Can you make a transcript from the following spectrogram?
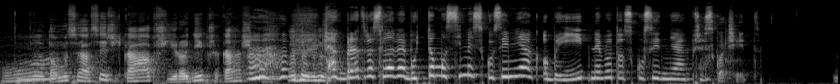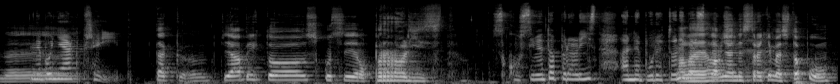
Oh, no. tomu se asi říká přírodní překážka. tak bratroslave, buď to musíme zkusit nějak obejít, nebo to zkusit nějak přeskočit. Ne, Nebo nějak přejít. Tak eh, já bych to zkusil prolíst. Zkusíme to prolíst a nebude to Ale nebezpečné. hlavně nestratíme stopu.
